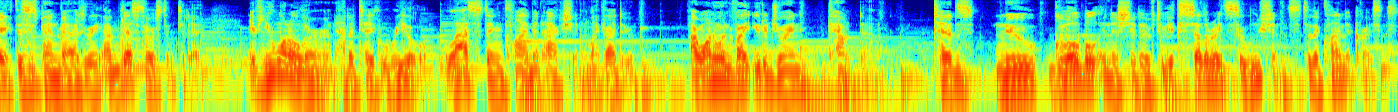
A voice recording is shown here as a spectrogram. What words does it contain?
Hey, this is Penn Badgley. I'm guest hosting today. If you want to learn how to take real, lasting climate action like I do, I want to invite you to join Countdown, TED's new global initiative to accelerate solutions to the climate crisis.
